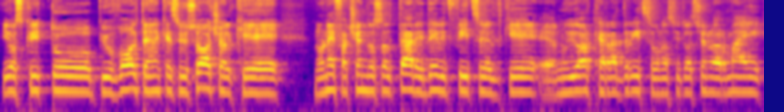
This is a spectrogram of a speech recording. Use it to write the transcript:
Io ho scritto più volte anche sui social che non è facendo saltare David Fitzgerald che eh, New York raddrizza una situazione ormai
